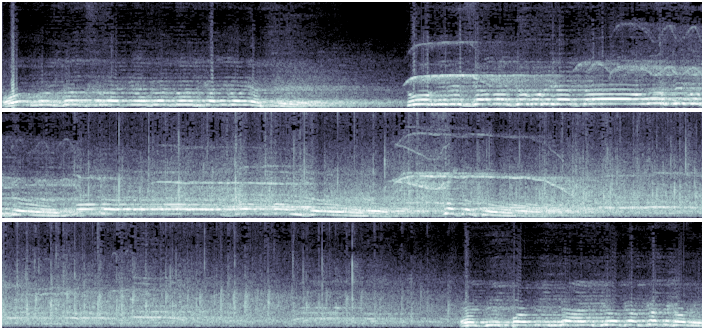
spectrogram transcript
Omuzdan sıradaki okrągłą kategorię. Turniery Zaman Komunikacja Urtygutkę, numer Garmajdę, Zakarto. And this 49 kilogram category.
